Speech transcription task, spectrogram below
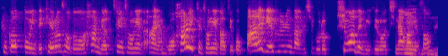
그것도 이제 개론서도 한 며칠 정해 아니 뭐 하루 이틀 정해 가지고 빠르게 흐른다는 식으로 키워드 위주로 지나가면서 음, 음,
